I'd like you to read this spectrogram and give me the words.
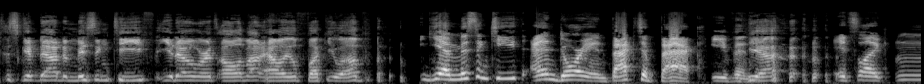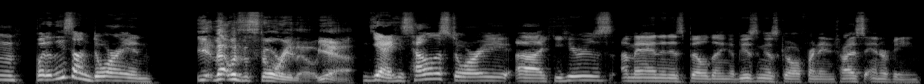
skip down to missing teeth, you know, where it's all about how he'll fuck you up. Yeah, missing teeth and Dorian back to back even. yeah. It's like, mm, but at least on Dorian, yeah, that was the story though. Yeah. yeah, he's telling a story. Uh, he hears a man in his building abusing his girlfriend, and he tries to intervene.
